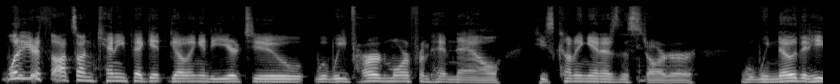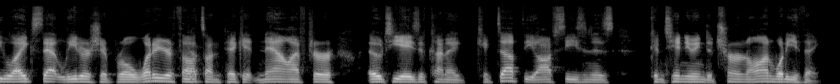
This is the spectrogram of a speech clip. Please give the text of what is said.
What are your thoughts on Kenny Pickett going into year two? We've heard more from him now. He's coming in as the starter. We know that he likes that leadership role. What are your thoughts on Pickett now after OTAs have kind of kicked up? The offseason is continuing to churn on. What do you think?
